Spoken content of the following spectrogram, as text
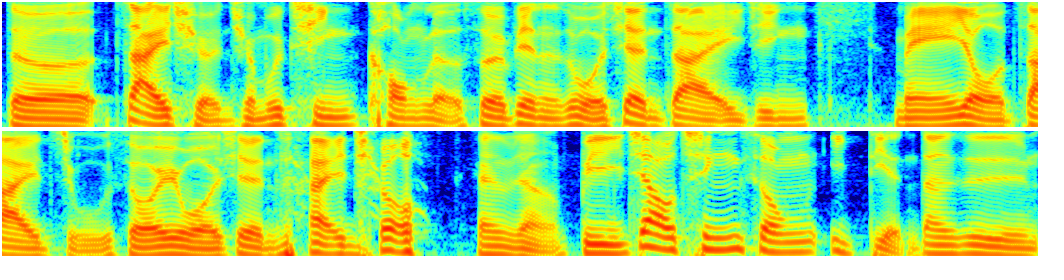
的债权全部清空了，所以变成是我现在已经没有债主，所以我现在就。该怎么讲？比较轻松一点，但是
